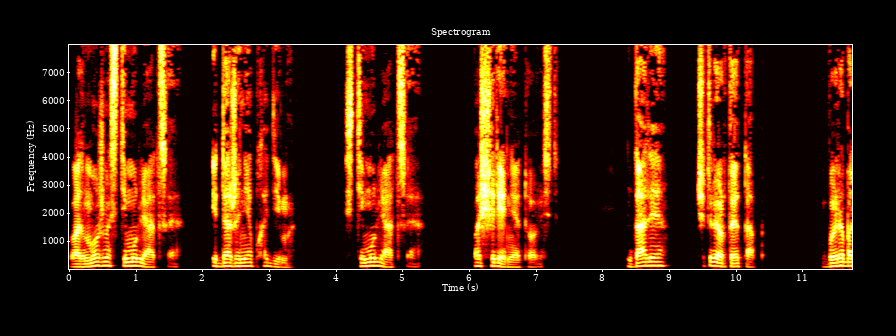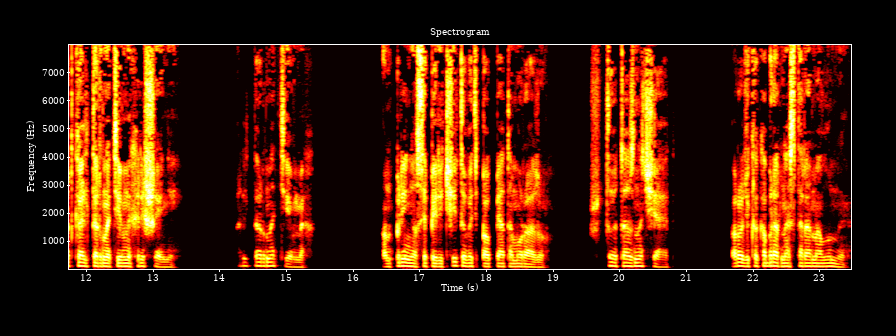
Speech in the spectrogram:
Возможно, стимуляция. И даже необходимо. Стимуляция. Поощрение, то есть. Далее, четвертый этап. Выработка альтернативных решений. Альтернативных. Он принялся перечитывать по пятому разу. Что это означает? Вроде как обратная сторона Луны.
